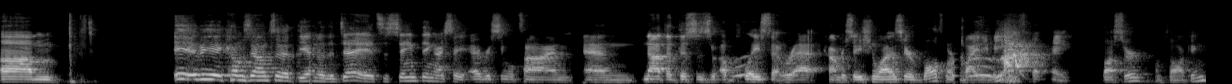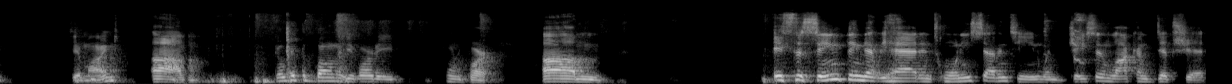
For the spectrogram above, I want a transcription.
Um, it, it comes down to at the end of the day, it's the same thing I say every single time. And not that this is a place that we're at conversation wise here in Baltimore by any means, but hey, Buster, I'm talking. Do you mind? Um, go get the bone that you've already torn apart. Um, it's the same thing that we had in 2017 when Jason Canfora dipshit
